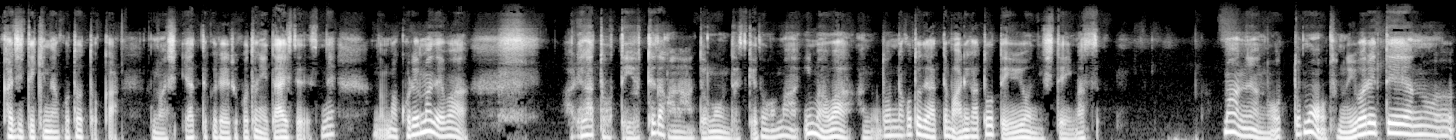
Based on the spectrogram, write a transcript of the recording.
家事的なこととか、まあ、やってくれることに対してですね、あのまあ、これまでは、ありがとうって言ってたかなって思うんですけど、まあ、今は、あの、どんなことであってもありがとうって言うようにしています。まあね、あの、夫も、その言われて、あの、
